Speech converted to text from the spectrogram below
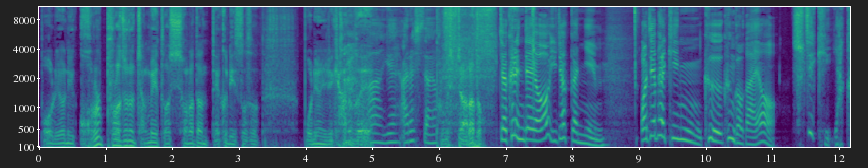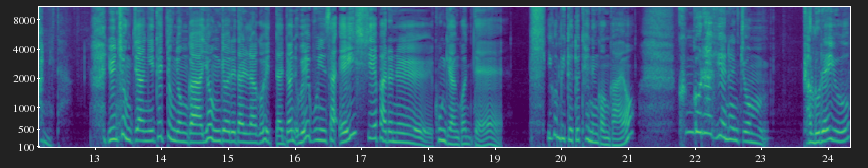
보리언이 코를 풀어주는 장면이 더 시원하다는 댓글이 있어서 보리언이 이렇게 하는 거예요 아 예 알았어요. 보고 싶지 않아도 자 그런데요 유 작가님 어제 밝힌 그 근거가요 솔직히 약합니다. 윤 총장이 대통령과 연결해 달라고 했다던 외부 인사 A 씨의 발언을 공개한 건데 이거 믿어도 되는 건가요? 근거라기에는 좀 별로래요.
